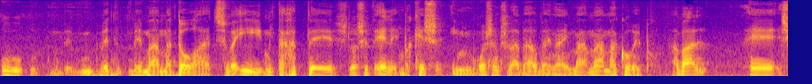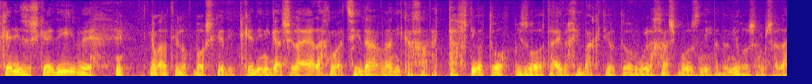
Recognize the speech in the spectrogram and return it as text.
הוא במעמדו הצבאי מתחת לשלושת אלה. הוא מבקש עם ראש הממשלה בארבע עיניים מה, מה, מה קורה פה. אבל אה, שקדי זה שקדי, ו... אמרתי לו, בוא שקדי. שקדי ניגש אליי, הלכנו הצידה, ואני ככה עטפתי אותו בזרועותיי וחיבקתי אותו, והוא לחש באוזני. אדוני ראש הממשלה,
